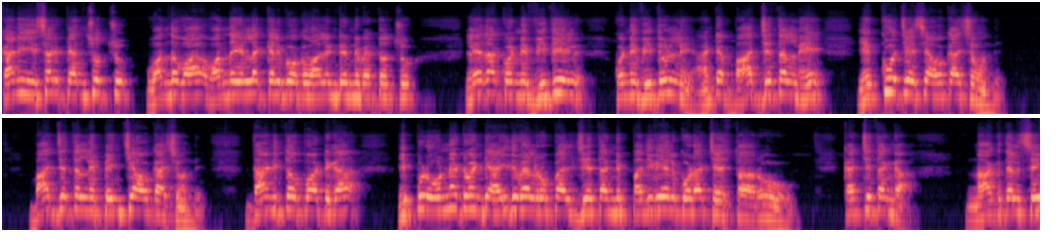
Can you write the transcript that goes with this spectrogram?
కానీ ఈసారి పెంచొచ్చు. వంద వా వంద ఇళ్ళకి కలిపి ఒక వాలంటీర్ని పెట్టొచ్చు. లేదా కొన్ని విధి కొన్ని విధుల్ని అంటే బాధ్యతల్ని ఎక్కువ చేసే అవకాశం ఉంది. బాధ్యతల్ని పెంచే అవకాశం ఉంది. దానితో పాటుగా ఇప్పుడు ఉన్నటువంటి ఐదు వేల రూపాయల జీతాన్ని పదివేలు కూడా చేస్తారు. ఖచ్చితంగా. నాకు తెలిసి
